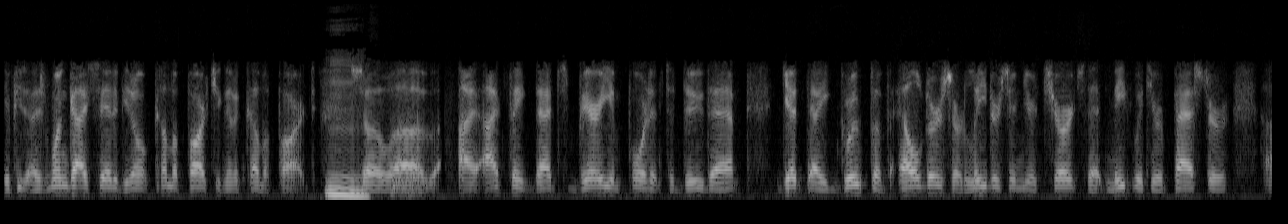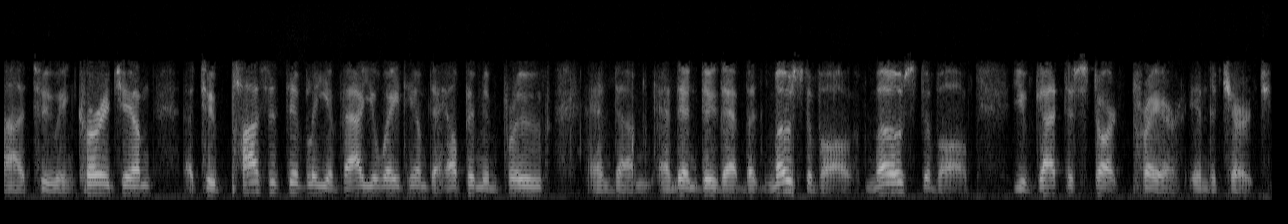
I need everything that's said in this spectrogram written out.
if you, as one guy said, if you don't come apart, you're going to come apart. Mm. So uh, I, I think that's very important to do that get a group of elders or leaders in your church that meet with your pastor uh, to encourage him, uh, to positively evaluate him, to help him improve, and um, and then do that. But most of all, most of all, you've got to start prayer in the church.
